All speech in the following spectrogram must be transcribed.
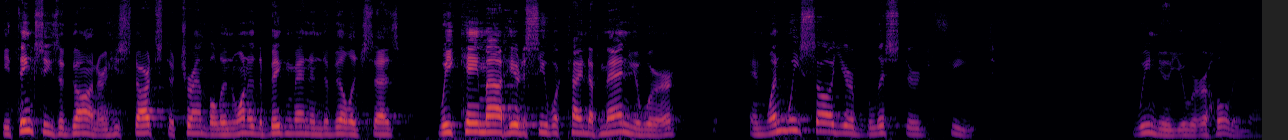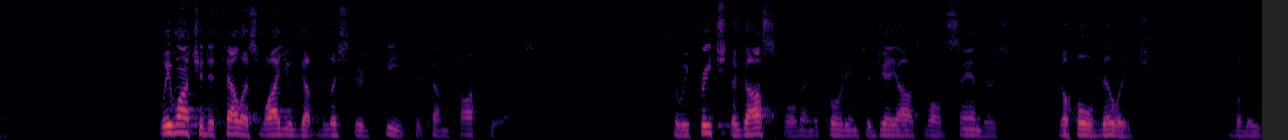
He thinks he's a goner. He starts to tremble, and one of the big men in the village says, We came out here to see what kind of man you were, and when we saw your blistered feet, we knew you were a holy man. We want you to tell us why you got blistered feet to come talk to us. So we preached the gospel, and according to J. Oswald Sanders, the whole village believed.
